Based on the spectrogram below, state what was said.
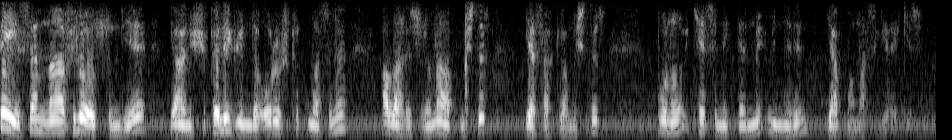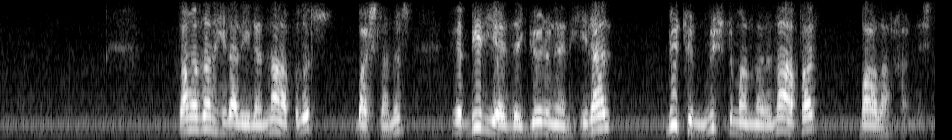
Değilsem nafile olsun diye yani şüpheli günde oruç tutmasını Allah Resulü ne yapmıştır? Yasaklamıştır. Bunu kesinlikle müminlerin yapmaması gerekir. Ramazan hilaliyle ne yapılır? Başlanır ve bir yerde görünen hilal bütün Müslümanları ne yapar? Bağlar kardeşlerim.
